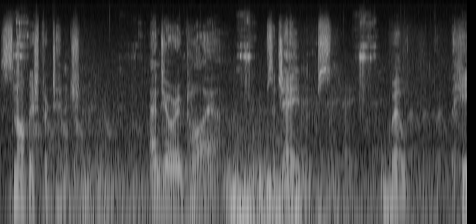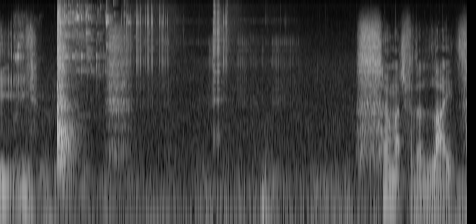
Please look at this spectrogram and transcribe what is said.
Snobbish pretension. And your employer? Sir James. Well, he. So much for the light.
